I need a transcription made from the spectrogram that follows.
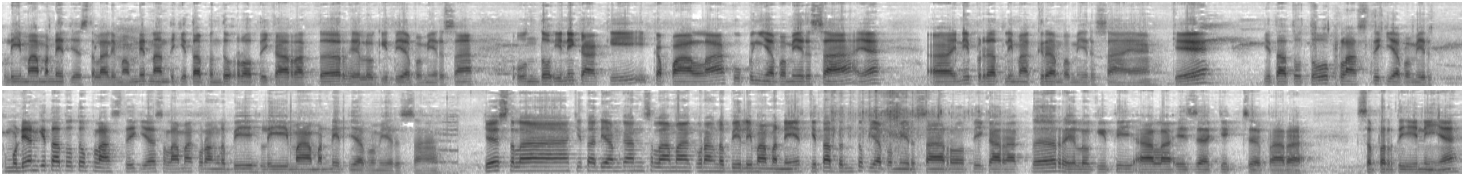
5 menit ya. Setelah 5 menit nanti kita bentuk roti karakter Hello Kitty ya pemirsa. Untuk ini kaki, kepala, kuping ya pemirsa ya. Uh, ini berat 5 gram pemirsa ya. Oke kita tutup plastik ya pemirsa kemudian kita tutup plastik ya selama kurang lebih 5 menit ya pemirsa Oke setelah kita diamkan selama kurang lebih 5 menit kita bentuk ya pemirsa roti karakter Hello Kitty ala Eza Jepara. Seperti ini ya.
